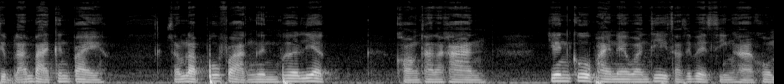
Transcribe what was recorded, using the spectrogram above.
10 ล้านบาทขึ้นไปสำหรับผู้ฝากเงินเพื่อเรียกของธนาคาร ยื่นกู้ภายในวันที่ 31 สิงหาคม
